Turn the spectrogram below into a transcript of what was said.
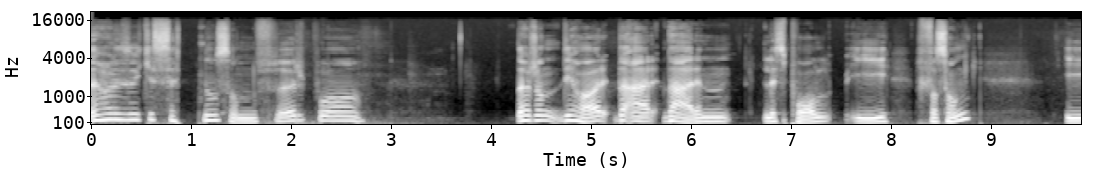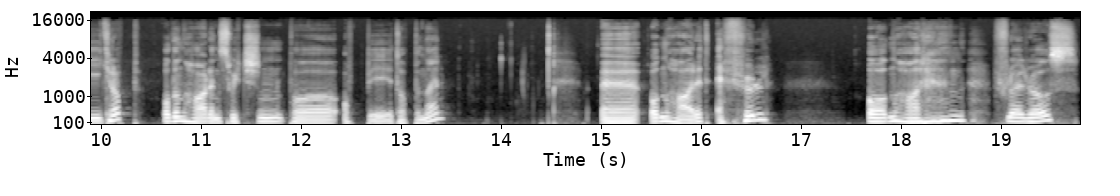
Jeg har liksom ikke sett noe sånn før på Det er sånn De har Det er, det er en Les Paul i fasong i kropp, og den har den switchen på oppi toppen der. Uh, og den har et F-hull, og den har en Floyd Rose.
